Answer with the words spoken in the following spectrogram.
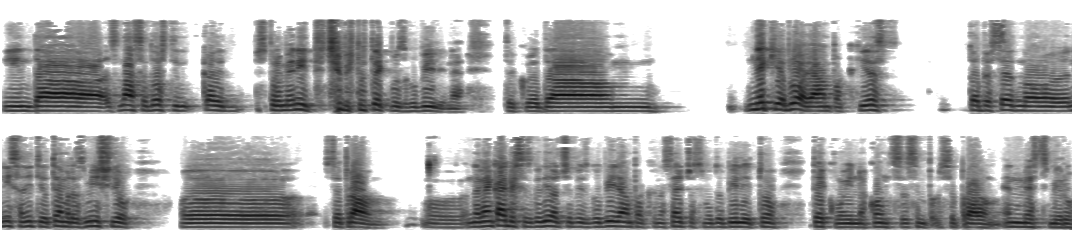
in da zna se dosti kaj spremeniti, če bi to tekmo zgubili. Ne. Tako da mm, nekaj je bilo, ja, ampak jaz to besedno nisem niti o tem razmišljal. Uh, se pravi, uh, ne vem, kaj bi se zgodilo, če bi izgubili, ampak na srečo smo dobili to tekmo in na koncu se, se pravi, en mesec miru.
